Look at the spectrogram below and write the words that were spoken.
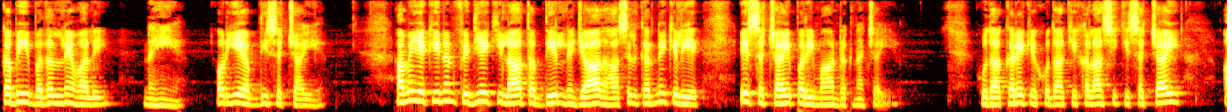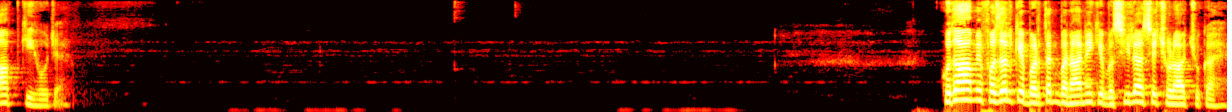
کبھی بدلنے والی نہیں ہے، اور یہ ابدی سچائی ہے۔ ہمیں یقیناً فدیے کی لا تبدیل نجات حاصل کرنے کے لیے اس سچائی پر ایمان رکھنا چاہیے۔ خدا کرے کہ خدا کی خلاصی کی سچائی آپ کی ہو جائے۔ خدا ہمیں فضل کے برتن بنانے کے وسیلہ سے چھڑا چکا ہے۔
